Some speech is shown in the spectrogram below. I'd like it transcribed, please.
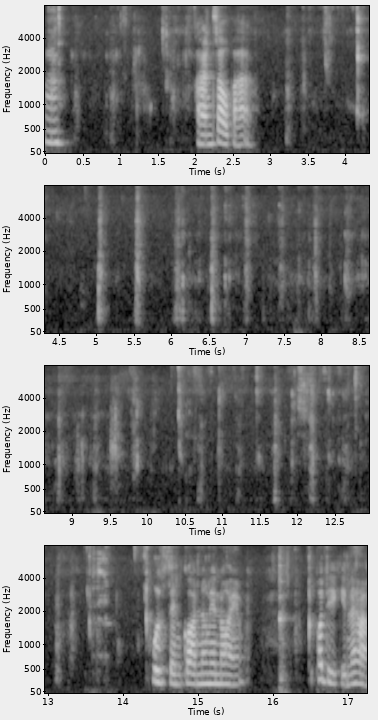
อืมอาหารเสาร์ปะ ค่ะคุณเส้นก่อนนึงน้อยๆพอดีกินเลยค่ะ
